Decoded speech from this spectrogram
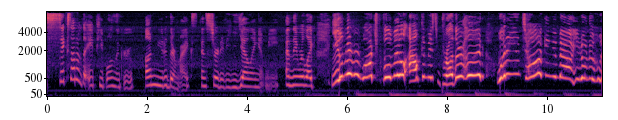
six out of the eight people in the group unmuted their mics and started yelling at me. And they were like, You've never watched Full Metal Alchemist Brotherhood? What are you talking about? You don't know who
